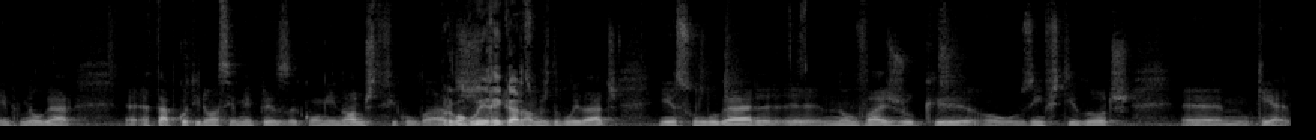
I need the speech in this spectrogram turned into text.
em primeiro lugar, a TAP continua a ser uma empresa com enormes dificuldades, Para concluir, Ricardo. enormes debilidades, e em segundo lugar, eh, não vejo que os investidores, que é,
